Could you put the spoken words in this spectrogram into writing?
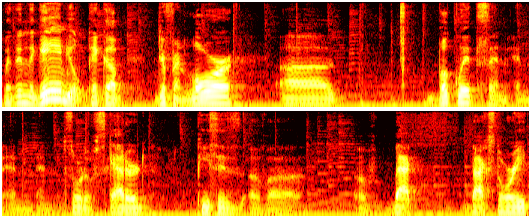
within the game, you'll pick up different lore uh, booklets and, and, and, and, sort of scattered pieces of, uh, of back backstory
